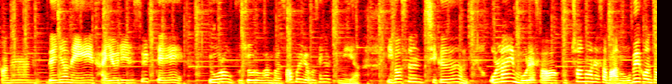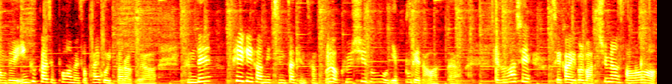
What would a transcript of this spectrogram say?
저는 내년에 다이어리를 쓸 때 이런 구조로 한번 써보려고 생각 중이에요. 이것은 지금 온라인몰에서 9,000원에서 1,500원 정도의 잉크까지 포함해서 팔고 있더라고요. 근데 필기감이 진짜 괜찮고요. 글씨도 예쁘게 나왔어요. 그래서 사실 제가 이걸 맞추면서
